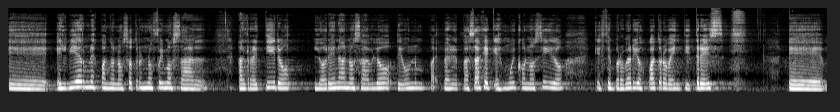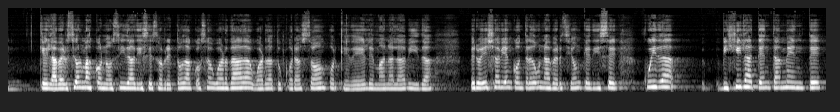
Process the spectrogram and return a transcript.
eh, el viernes cuando nosotros nos fuimos al, al retiro, Lorena nos habló de un pasaje que es muy conocido, que es en Proverbios 4:23, eh, que la versión más conocida dice, sobre toda cosa guardada, guarda tu corazón porque de él emana la vida pero ella había encontrado una versión que dice, cuida, vigila atentamente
